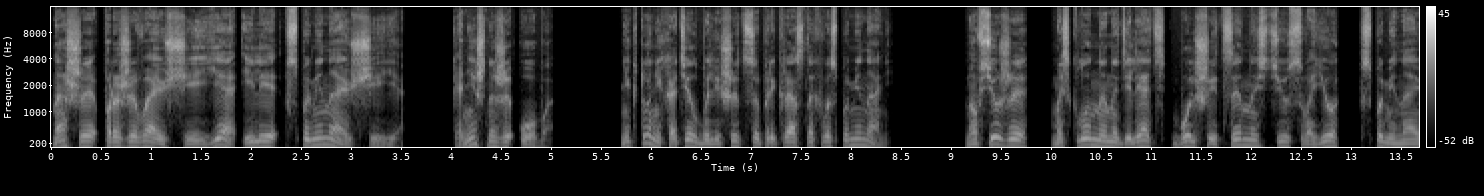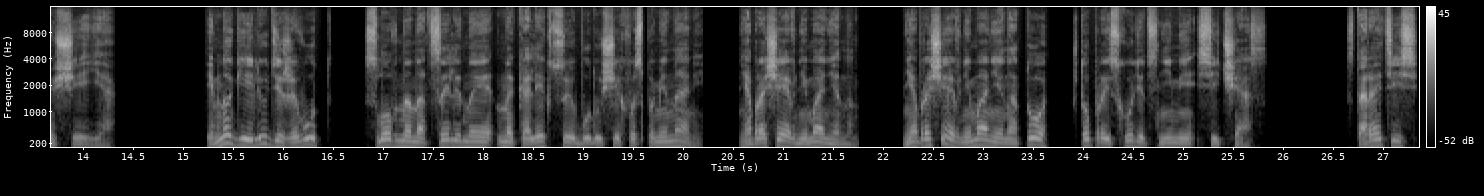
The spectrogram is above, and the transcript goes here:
наше проживающее «я» или вспоминающее «я»? Конечно же, оба. Никто не хотел бы лишиться прекрасных воспоминаний. Но все же мы склонны наделять большей ценностью свое вспоминающее «я». И многие люди живут словно нацеленные на коллекцию будущих воспоминаний, не обращая внимания на, не обращая внимания на то, что происходит с ними сейчас. Старайтесь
